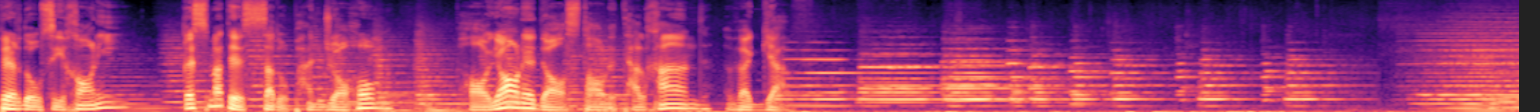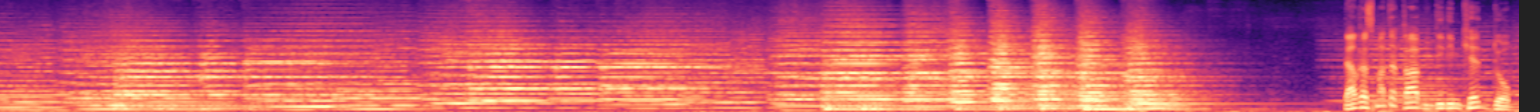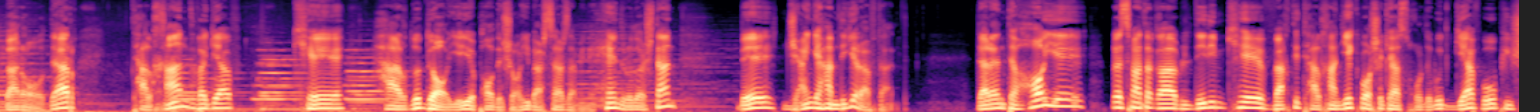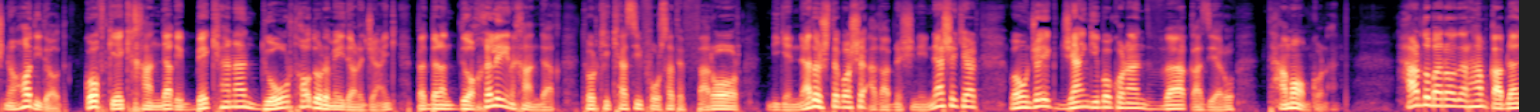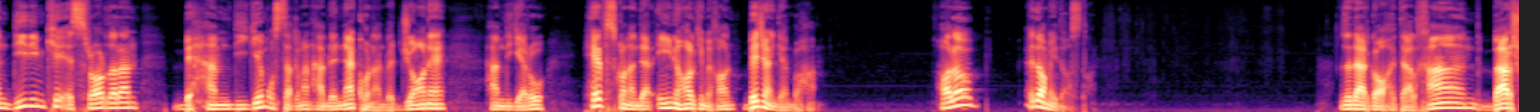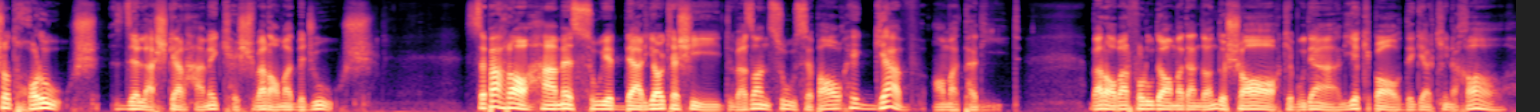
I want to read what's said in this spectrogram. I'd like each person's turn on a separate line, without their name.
فردوسی خانی قسمت 150 هم پایان داستان تلخند و گف قسمت قبل دیدیم که دو برادر تلخند و گف که هر دو دایه پادشاهی بر سرزمین هند رو داشتن به جنگ همدیگه رفتند. در انتهای قسمت قبل دیدیم که وقتی تلخند یک بار شکست خورده بود گف به او پیشنهادی داد. گفت که یک خندقی بکنن دور تا دور میدان جنگ بعد برن داخل این خندق. طور که کسی فرصت فرار دیگه نداشته باشه عقب نشینی نشه کرد و اونجا یک جنگی بکنند و قضیه رو تمام کنند. هر دو برادر هم قبلا دیدیم که اصرار دارن به همدیگه مستقیما حمله نکنن و جان همدیگه رو حفظ کنن در عین حال که می‌خوان بجنگن با هم. حالا ادامه داستان. ز درگاه تلخند بر شد خروش ز لشکر همه کشور آمد به جوش. سپه را همه سوی دریا کشید و آن سو سپاه گو آمد پدید. برابر فرود آمدند آن دو شاه که بودند یک با دگر کی نخواه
